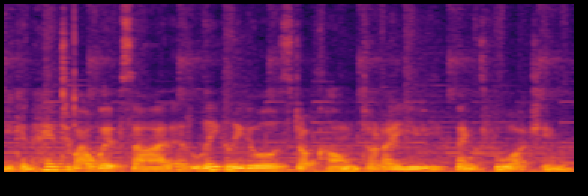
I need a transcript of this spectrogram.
you can head to our website at legallyyours.com.au. Thanks for watching.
